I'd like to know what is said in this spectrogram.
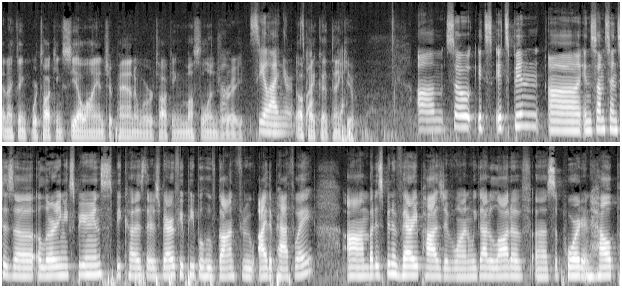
And I think we're talking CLI in Japan and we were talking muscle injury. Um, CLI in Europe. Okay, well. good. Thank yeah. you. Um, so it's it's been uh, in some senses a, a, learning experience because there's very few people who've gone through either pathway, um, but it's been a very positive one. We got a lot of uh, support and help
